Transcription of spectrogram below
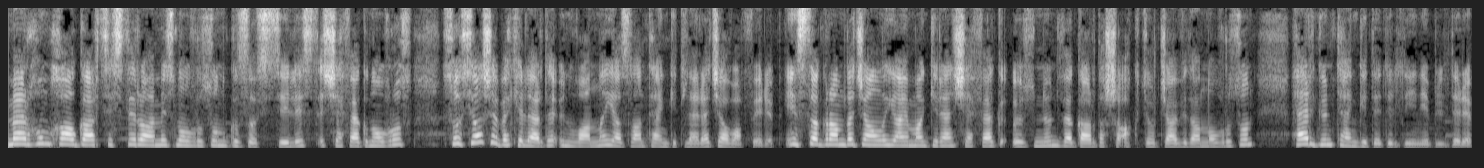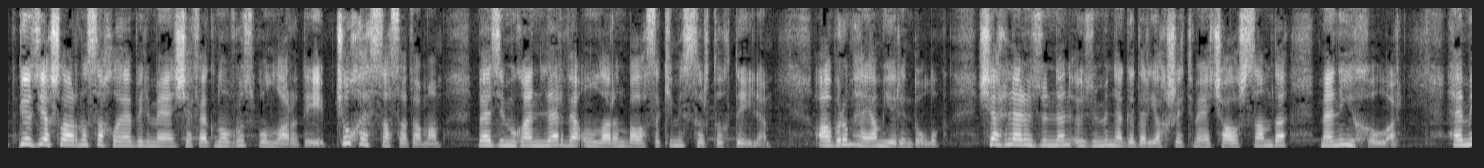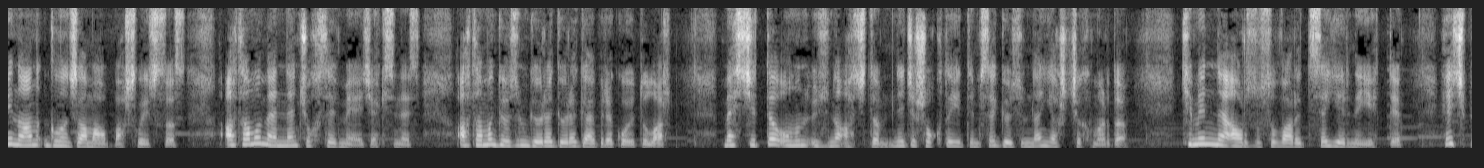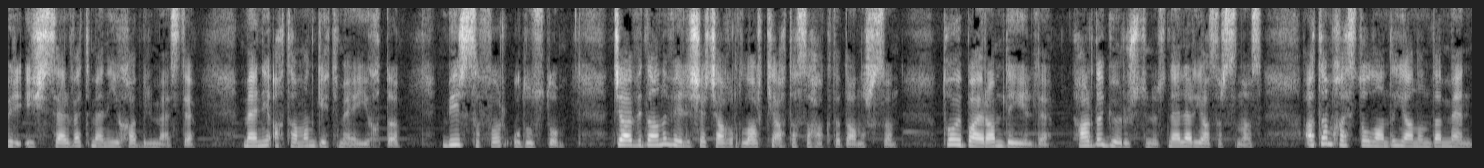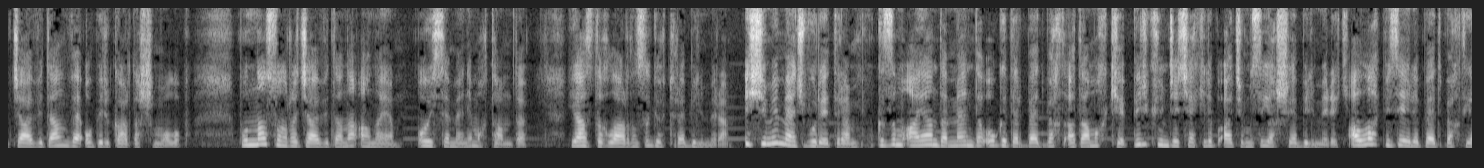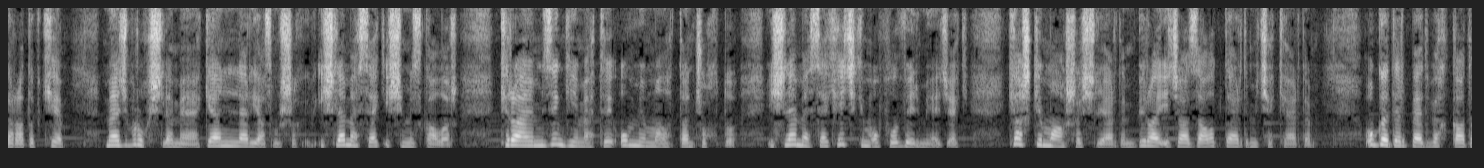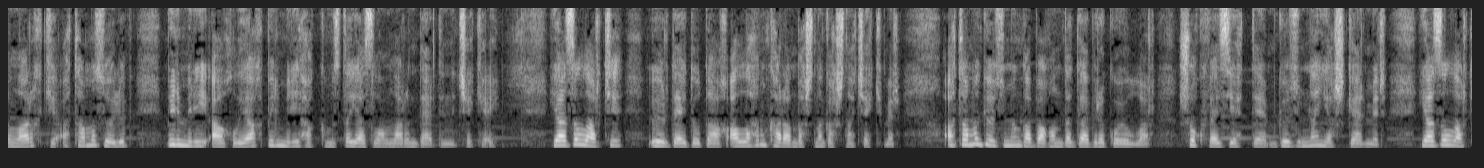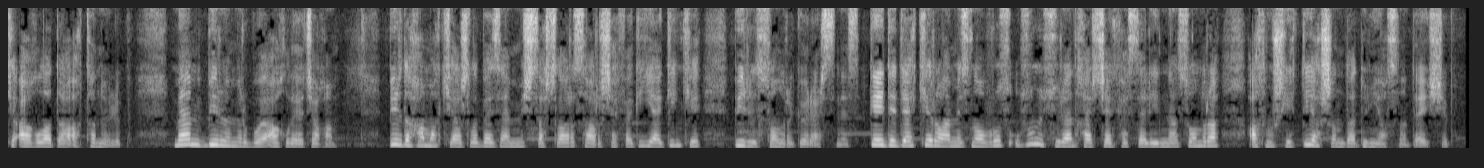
Mərhum xalq artisti Ramiz Novruzun qızı stilist Şəfəq Novruz sosial şəbəkələrdə ünvanına yazılan tənqidlərə cavab verib. Instagramda canlı yayıma girən Şəfəq özünün və qardaşı aktyor Cavidan Novruzun hər gün tənqid edildiyini bildirib. Göz yaşlarını saxlaya bilməyən Şəfəq Novruz bunları deyib. Çox həssas adamam. Bəzi müğənnilər və onların balası kimi sırtıq deyiləm. Abrım həyam yerində olub. Şərhlər üzündən özümü nə qədər yaxşı etməyə çalışsam da məni yıxırlar. Həmin an qılınclamağa başlayırsınız. Atamı məndən çox sevməyəcəksiniz. Atamı gözüm görə-görə qəbrə qoydular. Məsciddə onun üzünü açdım. Necə şokda idimsə gözümdən yaş çıxmırdı. Kimin nə arzusu var idisə yerinə yetdi. Heç bir iş, sərvət məni yıxa bilməzdi. Məni atamın getməyi yıxdı. 1-0 uduzdum. Cavidanı verilişə çağırdılar ki, atası haqqda danışsın. Toy bayram deyildi. Harda görürsünüz, nələr yazırsınız? Atam xəstə olanda yanında mən, Cavidan və o bir qardaşım olub. Bundan sonra Cavidana anayam. O isə mənim atamdır. Yazdıqlarınızı götürə bilmirəm. İşimi məcbur edirəm. Qızım Ayan da mən də o qədər bədbəxt adamıq ki, bir küncə çəkilib acımızı yaşaya bilmirik. Allah bizi elə bədbəxt yaradıb ki, məcburuq işləməyə. Gəlinlər yazmışıq. İşləməsək işimiz qalır. Kirayəmizin qiyməti 10 min manatdan çoxdur. İşləməsək heç kim o pulu verməyəcək. Kaş ki maaşa işləyərdim bir ay icazə alıb dərdimi çəkərdim. O qədər bədbəxt qadınlarıq ki, atamız ölüb, bilmirik ağlayaq, bilmirik haqqımızda yazılanların dərdini çəkək. Yazırlar ki, ördək dodaq, Allahın karandaşına qaşına çəkmir. Atamı gözümün qabağında qəbrə qoyurlar. Şok vəziyyətdəyəm, gözümdən yaş gəlmir. Yazırlar ki, ağla da, atan ölüb. Mən bir ömür boyu ağlayacağam. Bir daha makiyajlı bəzənmiş saçları sarı şəfəqi yəqin ki, bir il sonra görərsiniz. Qeyd edək ki, Ramiz Novruz uzun sürən xərçəng xəstəliyindən sonra 67 yaşında dünyasını dəyişib.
